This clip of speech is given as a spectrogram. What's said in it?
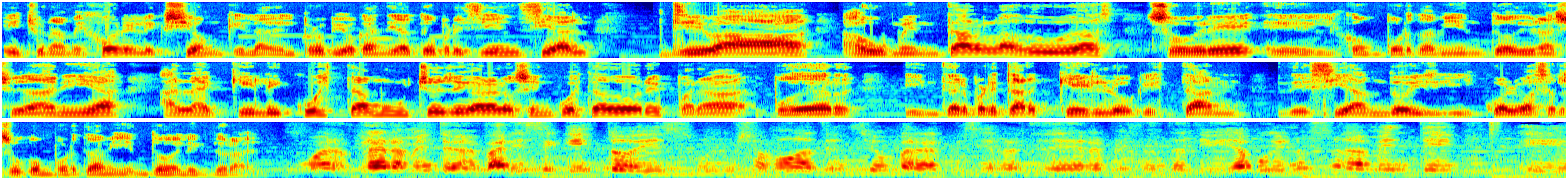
hecho una mejor elección que la del propio candidato presidencial, lleva a aumentar las dudas sobre el comportamiento de una ciudadanía a la que le cuesta mucho llegar a los encuestadores para poder interpretar qué es lo que están deseando y, cuál va a ser su comportamiento electoral. Bueno, claramente me parece que esto es un llamado de atención para el crisis de representatividad, porque no solamente eh,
